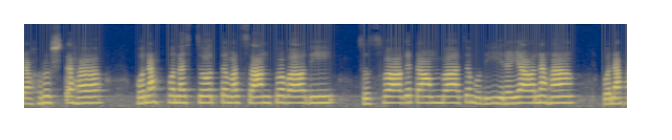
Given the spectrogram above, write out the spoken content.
ప్రహృష్ట పునః పునశ్చోత్తమ సాంత్వవాది సుస్వాగతాం వాచముదీరయాన పునః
